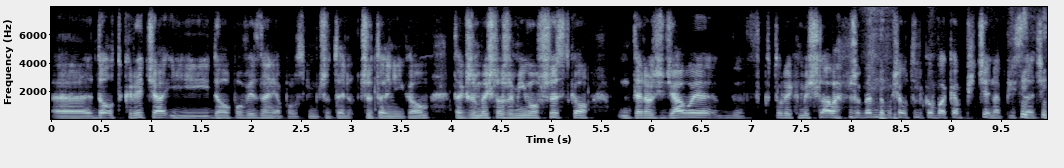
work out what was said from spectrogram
e, do odkrycia i i do opowiedzenia polskim czytel, czytelnikom. Także myślę, że mimo wszystko te rozdziały, w których myślałem, że będę musiał tylko w akapicie napisać, e,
